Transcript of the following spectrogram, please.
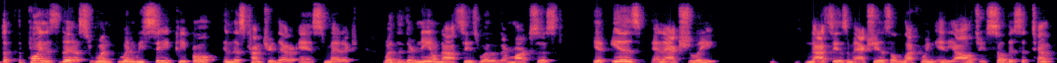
the, the point is this: when when we see people in this country that are anti-Semitic, whether they're neo Nazis, whether they're Marxist, it is and actually Nazism actually is a left wing ideology. So this attempt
